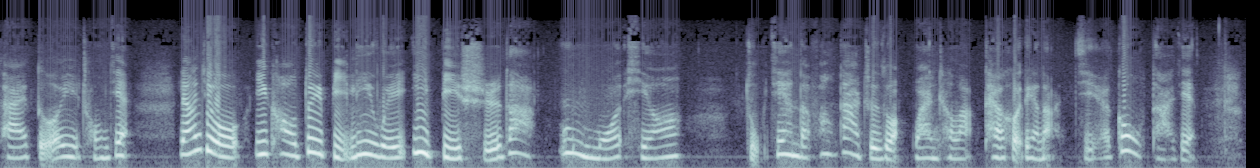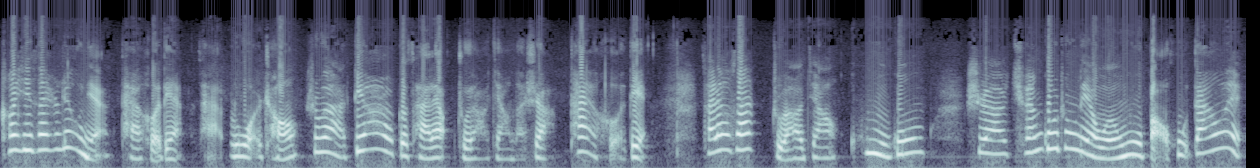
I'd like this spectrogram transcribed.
才得以重建。良久依靠对比例为一比十的木模型组件的放大制作，完成了太和殿的结构搭建。康熙三十六年，太和殿才落成，是吧？第二个材料主要讲的是太和殿。材料三主要讲故宫是全国重点文物保护单位，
